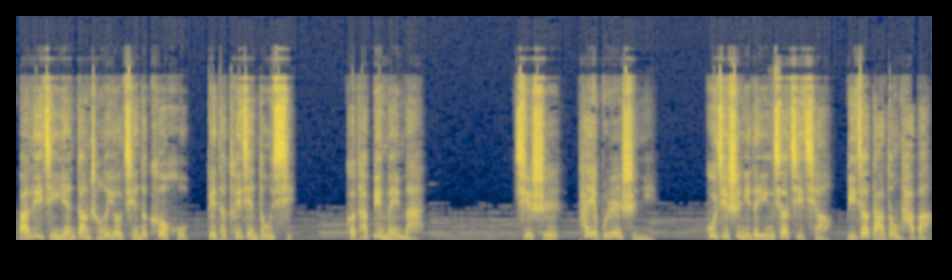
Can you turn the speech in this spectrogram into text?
把厉谨言当成了有钱的客户，给他推荐东西，可他并没买。其实他也不认识你，估计是你的营销技巧比较打动他吧。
